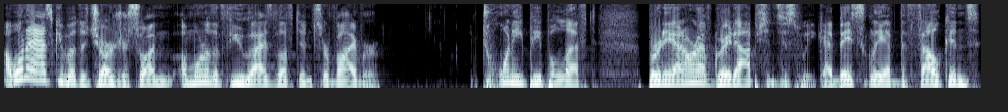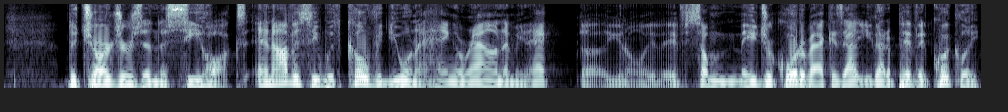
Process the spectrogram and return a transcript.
I want to ask you about the Chargers. So I'm I'm one of the few guys left in Survivor. Twenty people left. Bernie, I don't have great options this week. I basically have the Falcons the Chargers and the Seahawks. And obviously, with COVID, you want to hang around. I mean, heck, uh, you know, if, some major quarterback is out, you got to pivot quickly.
